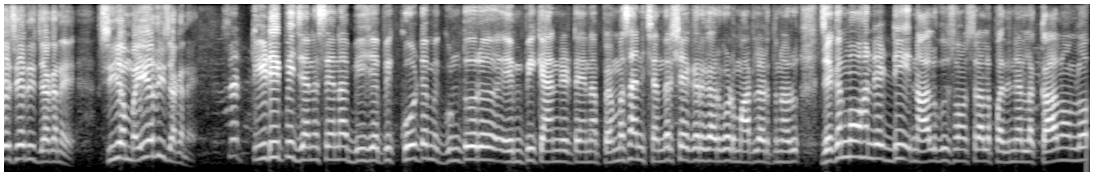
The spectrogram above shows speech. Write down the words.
చేసేది జగనే సీఎం అయ్యేది జగనే. సార్ టీడీపీ జనసేన బీజేపీ కూటమి గుంటూరు ఎంపీ క్యాండిడేట్ అయిన పెమ్మసాని చంద్రశేఖర్ గారు కూడా మాట్లాడుతున్నారు. జగన్మోహన్ రెడ్డి నాలుగు సంవత్సరాల పది నెలల కాలంలో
